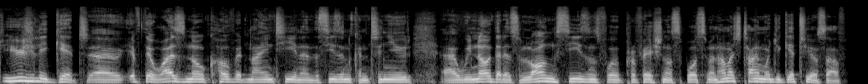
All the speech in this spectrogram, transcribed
usually get uh, if there was no COVID 19 and the season continued? Uh, we know that it's long seasons for professional sportsmen. How much time would you get to yourself?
